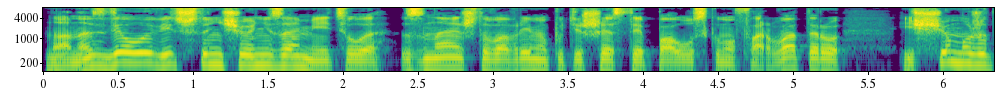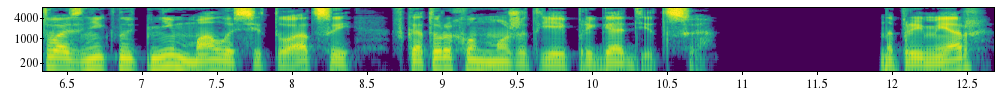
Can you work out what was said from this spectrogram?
Но она сделала вид, что ничего не заметила, зная, что во время путешествия по узкому фарватеру еще может возникнуть немало ситуаций, в которых он может ей пригодиться. Например,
